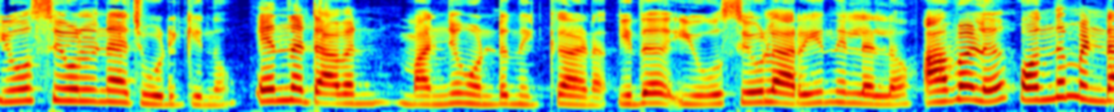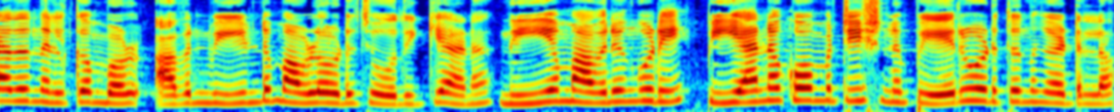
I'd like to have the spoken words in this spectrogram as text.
യൂസ്യൂളിനെ ചൂടിക്കുന്നു. എന്നിട്ട് അവൻ മഞ്ഞ് കൊണ്ട് നിൽക്കുകയാണ്. ഇത് യൂസ്യൂൾ അറിയുന്നില്ലല്ലോ. അവൾ ഒന്നും മിണ്ടാതെ നിൽക്കുമ്പോൾ അവൻ വീണ്ടും അവളോട് ചോദിക്കുകയാണ് നീയും അവനും കൂടി പിയാനോ കോമ്പറ്റീഷന് പേര് കൊടുത്തെന്ന് കേട്ടല്ലോ.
